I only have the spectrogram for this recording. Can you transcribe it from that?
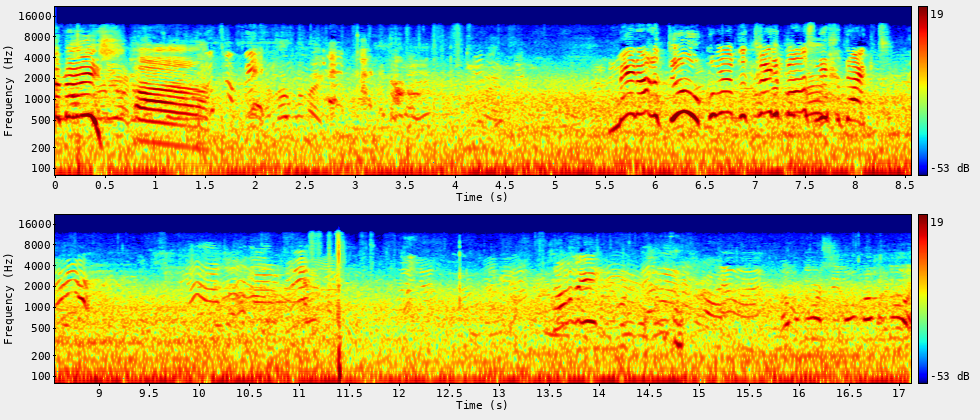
Zo, Mees. Ah. Meer naar het doel. Kom op, de tweede bal is niet gedekt. Sorry. Loop maar door, Simon, loop maar door.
